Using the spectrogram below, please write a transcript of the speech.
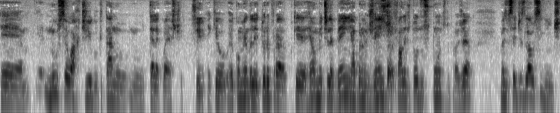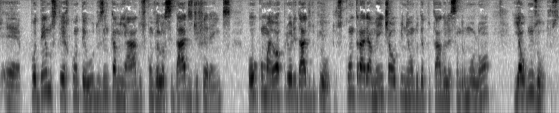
é, no seu artigo que está no, no Telequest, Sim. e que eu recomendo a leitura pra, porque realmente ele é bem abrangente, certo. fala de todos os pontos do projeto, mas você diz lá o seguinte: é, podemos ter conteúdos encaminhados com velocidades diferentes ou com maior prioridade do que outros, contrariamente à opinião do deputado Alessandro Molon e alguns outros,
